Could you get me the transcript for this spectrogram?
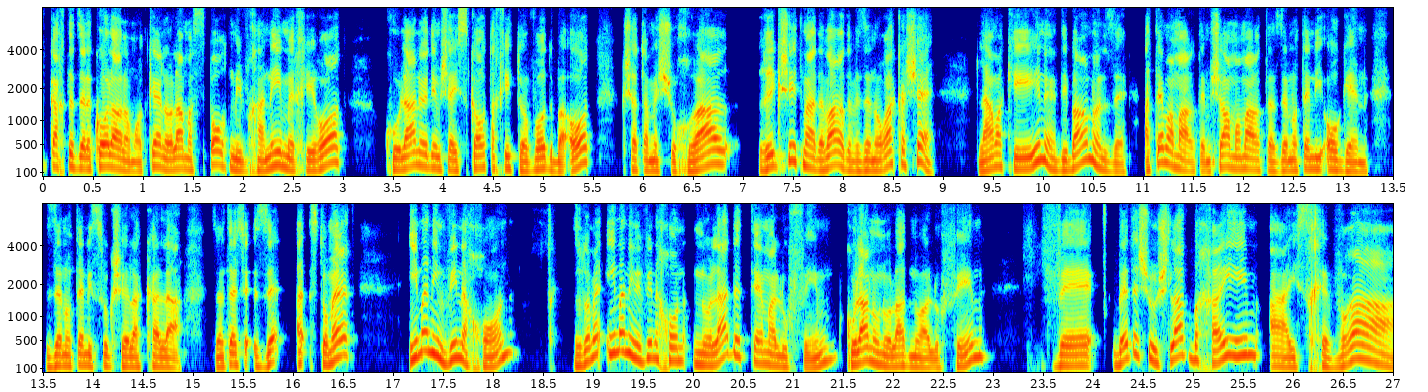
וקחת את זה לכל העולמות, כן? לעולם הספורט, מבחנים, מכירות, כולנו יודעים שהעסקאות הכי טובות באות כשאתה משוחרר רגשית מהדבר הזה, וזה נורא קשה. למה? כי הנה, דיברנו על זה. אתם אמרתם, שם אמרת, זה נותן לי עוגן, זה נותן לי סוג של הקלה. זה נותן, זה, זאת אומרת, אם אני מבין נכון, זאת אומרת, אם אני מבין נכון, נולדתם אלופים, כולנו נולדנו אלופים, ובאיזשהו שלב בחיים, החברה,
